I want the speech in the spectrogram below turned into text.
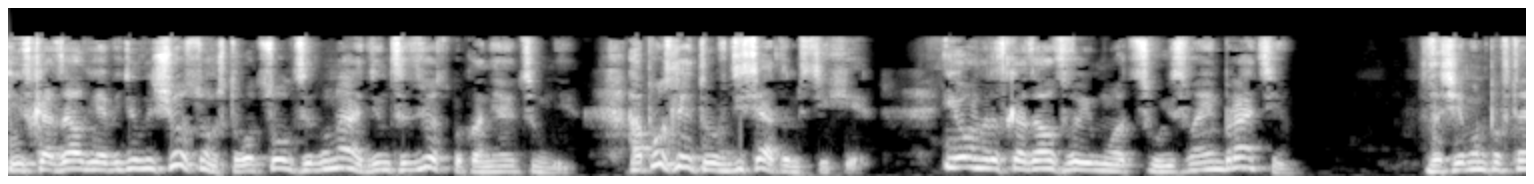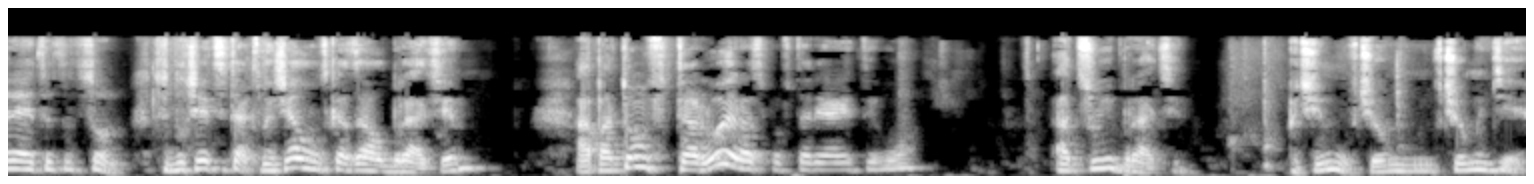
И сказал, я видел еще сон, что вот солнце и луна, одиннадцать звезд поклоняются мне. А после этого в десятом стихе и он рассказал своему отцу и своим братьям. Зачем он повторяет этот сон? То есть получается так, сначала он сказал братьям, а потом второй раз повторяет его отцу и братьям. Почему? В чем, в чем идея?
